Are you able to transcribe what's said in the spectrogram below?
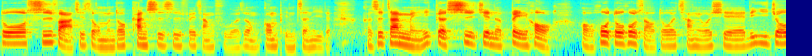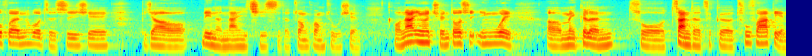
多司法，其实我们都看似是非常符合这种公平正义的，可是，在每一个事件的背后。哦，或多或少都会藏有一些利益纠纷，或者是一些比较令人难以启齿的状况出现。哦，那因为全都是因为呃每个人所站的这个出发点，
